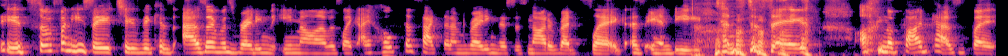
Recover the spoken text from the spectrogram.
It's so funny you say it too, because as I was writing the email, I was like, I hope the fact that I'm writing this is not a red flag, as Andy tends to say on the podcast. But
